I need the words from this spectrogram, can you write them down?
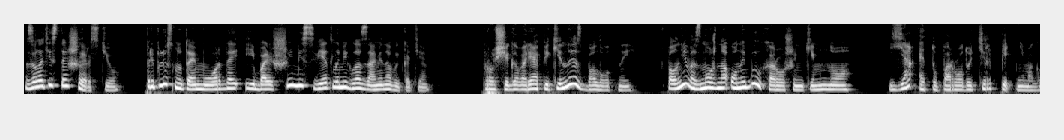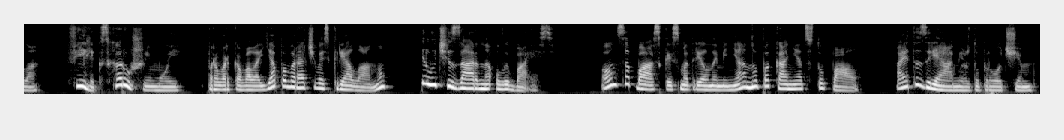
золотистой шерстью, приплюснутой мордой и большими светлыми глазами на выкате. Проще говоря, пекинес болотный. Вполне возможно, он и был хорошеньким, но... Я эту породу терпеть не могла. «Феликс, хороший мой», – проворковала я, поворачиваясь к Риолану и лучезарно улыбаясь. Он с опаской смотрел на меня, но пока не отступал. А это зря, между прочим.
